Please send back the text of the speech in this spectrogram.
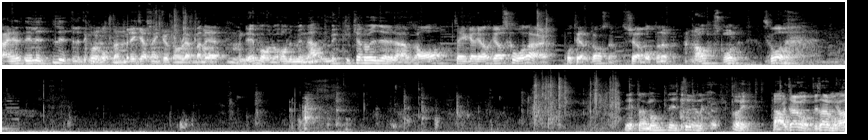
Nej, det är lite, lite, lite kvar i botten. Men det kan jag sänka utan problem. Men det, Men det är bra, då har du mycket, mycket kalorier i det där alltså. ja, tänk att jag, jag skålar här på ett helt glas nu. Så kör jag botten upp. Ja, skål! Skål! Det tar emot lite eller? Oj. Ja. tar emot, vi tar emot. Åh,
